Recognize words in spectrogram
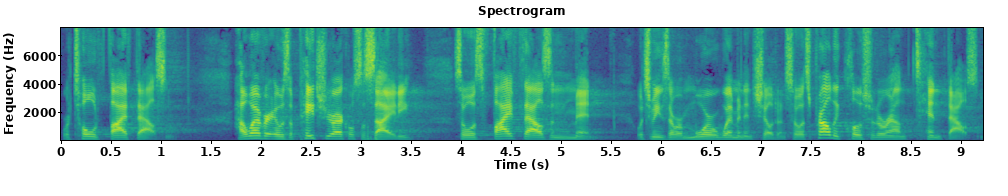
We're told 5,000. However, it was a patriarchal society, so it was 5,000 men which means there were more women and children. So it's probably closer to around 10,000.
